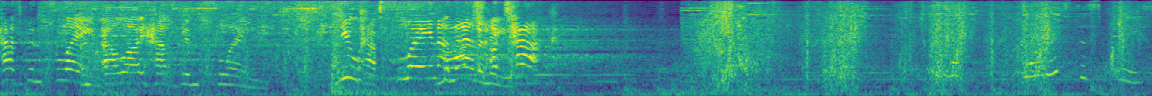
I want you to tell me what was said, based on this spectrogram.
An enemy has been slain. An ally has been slain. You have slain an enemy. Attack. What is this place?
